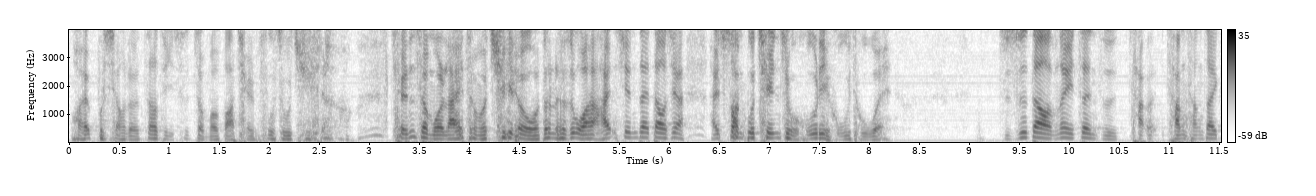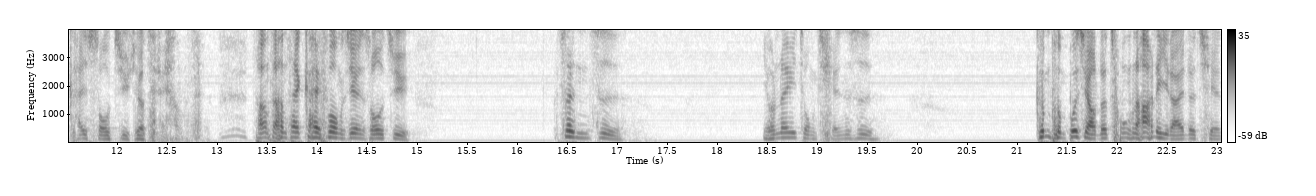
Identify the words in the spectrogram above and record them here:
我还不晓得到底是怎么把钱付出去的。钱怎么来怎么去的，我真的是我还现在到现在还算不清楚，糊里糊涂哎。只知道那一阵子常常常在开收据，就这样子，常常在开奉献收据，甚至有那一种钱是根本不晓得从哪里来的钱。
